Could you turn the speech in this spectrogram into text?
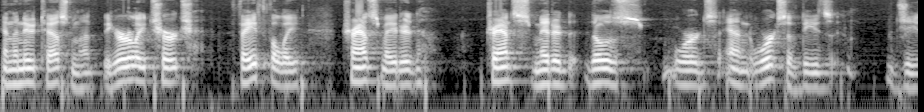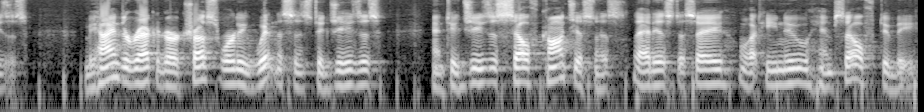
in the New Testament, the early church faithfully transmitted, transmitted those words and works of Jesus. Behind the record are trustworthy witnesses to Jesus and to Jesus' self consciousness, that is to say, what he knew himself to be.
